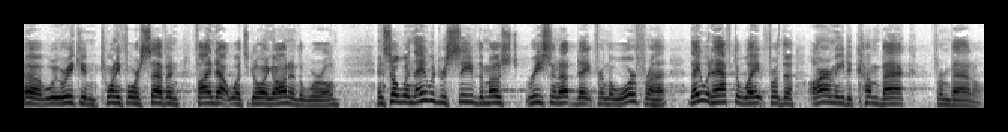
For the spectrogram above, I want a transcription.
uh, where we can 24 7 find out what's going on in the world. And so when they would receive the most recent update from the war front, they would have to wait for the army to come back from battle.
